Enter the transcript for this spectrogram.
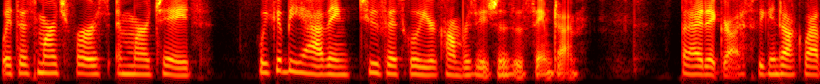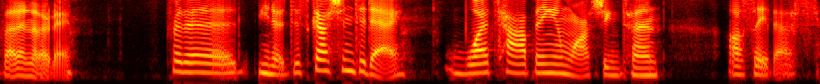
with this March 1st and March 8th, we could be having two fiscal year conversations at the same time. But I digress. We can talk about that another day. For the, you know, discussion today, what's happening in Washington, I'll say this.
